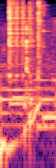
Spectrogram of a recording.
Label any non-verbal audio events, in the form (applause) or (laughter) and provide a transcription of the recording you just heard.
Mm-hmm. (laughs)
